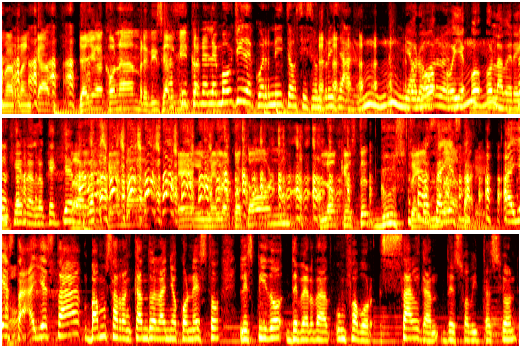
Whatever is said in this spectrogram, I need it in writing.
uno arrancado. Ya llega con hambre, dice Así Almita. con el emoji de cuernitos y sonrisa. Mm, mm, mi Bueno, amor. o- oye, o, mm, o la berenjena, lo que La quiera. berenjena, el melocotón, lo que usted guste. Pues ahí está, ahí ¿no? está, ahí está. Vamos arrancando el año con esto. Les pido de verdad un favor, salgan de su habitación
